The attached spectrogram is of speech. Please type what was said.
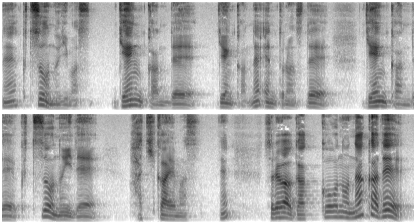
ね靴を脱ぎます。玄関で玄関ねエントランスで玄関で靴を脱いで履き替えます。ね。それは学校の中で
